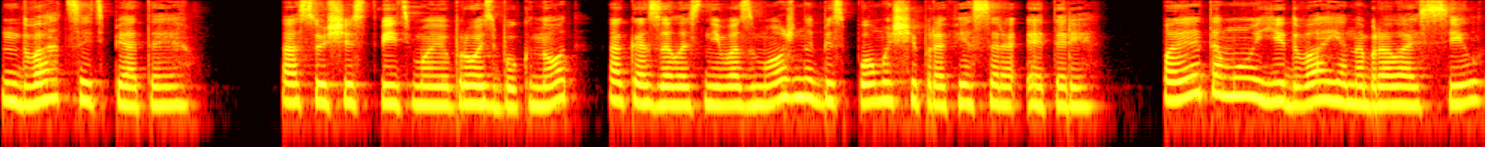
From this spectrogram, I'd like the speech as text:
25. Осуществить мою просьбу Кнот оказалось невозможно без помощи профессора Этери. Поэтому, едва я набралась сил,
